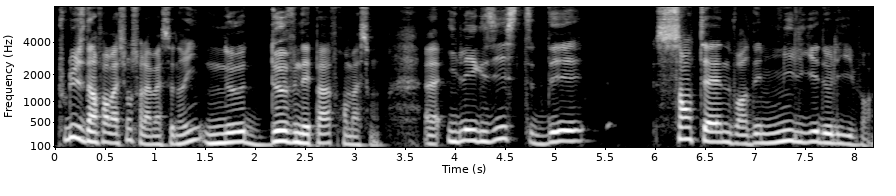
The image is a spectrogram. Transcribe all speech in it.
plus d'informations sur la maçonnerie, ne devenez pas franc-maçon. il existe des centaines, voire des milliers de livres.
